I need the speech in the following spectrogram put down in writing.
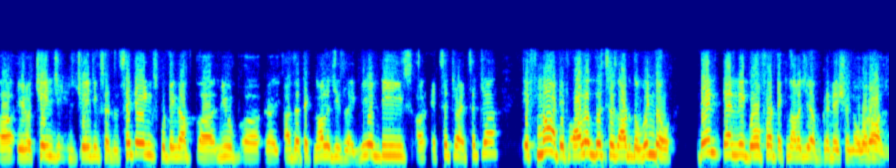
uh, you know changing changing certain settings, putting up uh, new uh, uh, other technologies like VFDs or etc. etc. If not, if all of this is out of the window, then can we go for technology upgradation overall?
